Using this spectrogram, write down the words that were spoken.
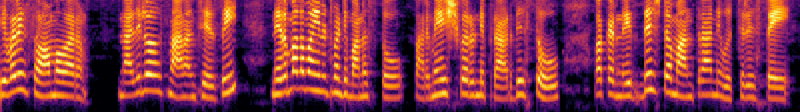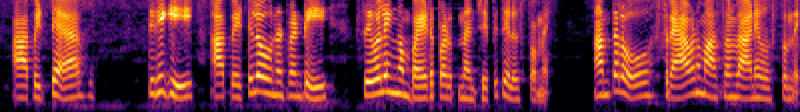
చివరి సోమవారం నదిలో స్నానం చేసి నిర్మలమైనటువంటి మనసుతో పరమేశ్వరుని ప్రార్థిస్తూ ఒక నిర్దిష్ట మంత్రాన్ని ఉచ్చరిస్తే ఆ పెట్టె తిరిగి ఆ పెట్టెలో ఉన్నటువంటి శివలింగం బయటపడుతుందని చెప్పి తెలుస్తుంది. అంతలో శ్రావణ మాసం రానే వస్తుంది.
